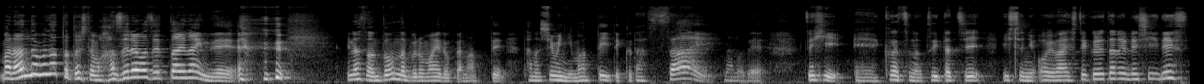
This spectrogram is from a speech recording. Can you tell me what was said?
まあ、ランダムだったとしても、外れは絶対ないんで 皆さんどんなブロマイドかなって楽しみに待っていてください。なので、ぜひ、えー、9月の1日、一緒にお祝いしてくれたら嬉しいです。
